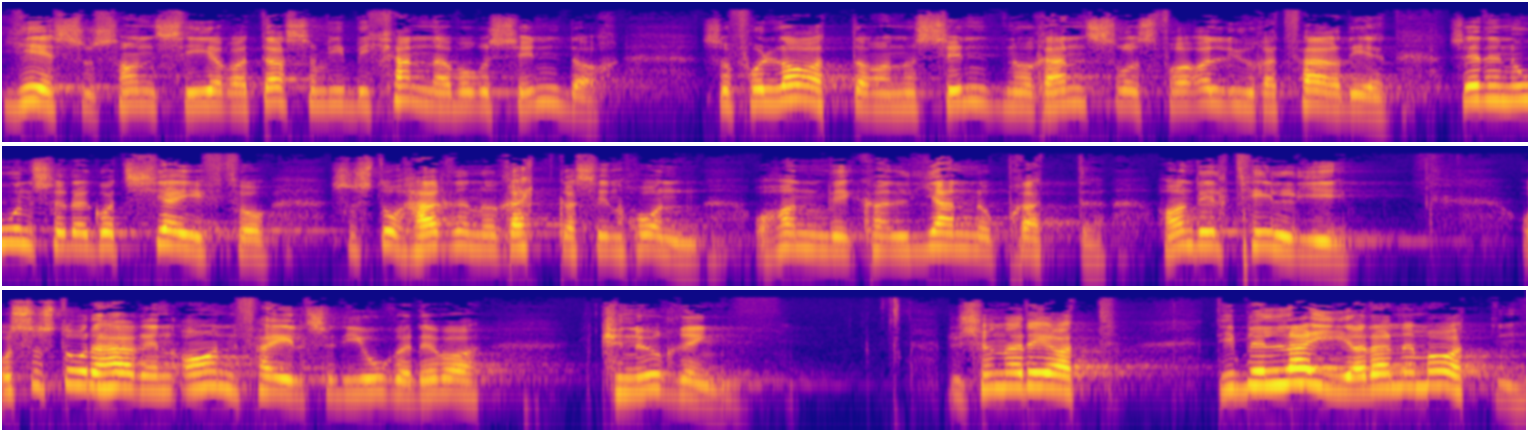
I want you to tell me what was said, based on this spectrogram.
Jesus han sier at dersom vi bekjenner våre synder, så forlater han og synden og renser oss fra all urettferdighet. Så er det noen som det har gått skeivt for, så står Herren og rekker sin hånd, og han vil, kan gjenopprette. Han vil tilgi. Og så står det her en annen feil som de gjorde. Det var knurring. Du skjønner det at de ble lei av denne maten.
